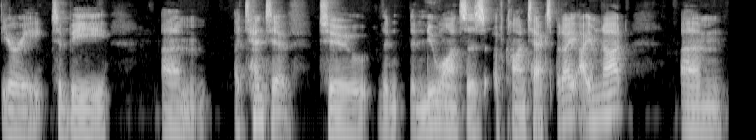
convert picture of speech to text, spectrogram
theory to be um, attentive to the the nuances of context. But I, I am not. Um,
